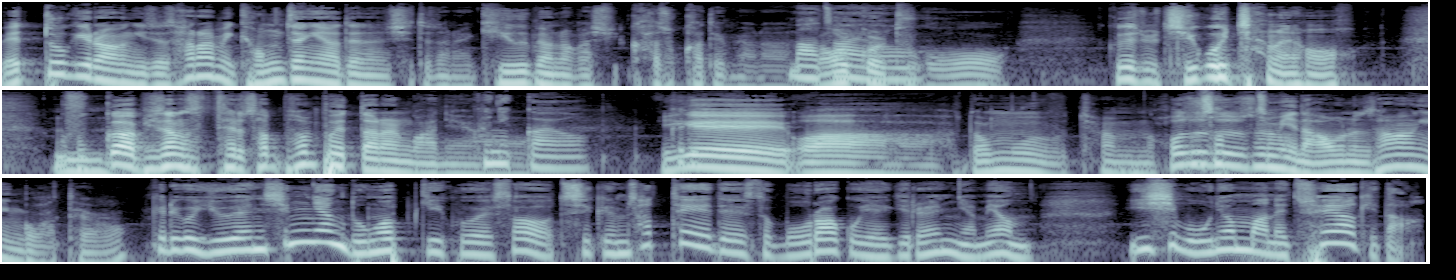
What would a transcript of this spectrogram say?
메뚜기랑 이제 사람이 경쟁해야 되는 시대잖아요. 기후 변화가 시- 가속화되면 맞아요. 먹을 걸 두고. 근데 지금 지고 있잖아요. 음. 국가 비상사태를 선- 선포했다는 거 아니에요. 그니까요. 이게 와 너무 참 허수스음이 무섭죠. 나오는 상황인 것 같아요. 그리고 유엔 식량 농업 기구에서 지금 사태에 대해서 뭐라고 얘기를 했냐면 25년 만에 최악이다.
